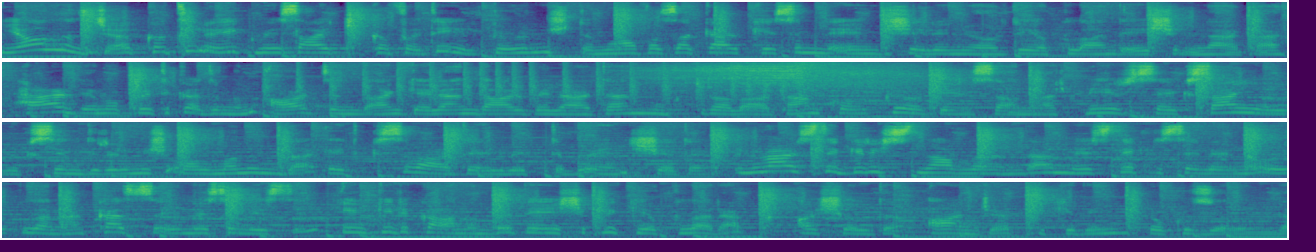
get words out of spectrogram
Yalnızca katı layık vesayetçi kafa değil, görünüşte muhafazakar kesim de endişeleniyordu yapılan değişimlerden. Her demokratik adımın ardından gelen darbelerden, muhtıralardan korkuyordu insanlar. Bir 80 yıllık sindirilmiş olmanın da etkisi vardı elbette bu endişede. Üniversite giriş sınavlarından meslek liselerine uygulanan katsayı meselesi ilgili kanunda değişiklik yapılarak aşıldı ancak 2009 yılında.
